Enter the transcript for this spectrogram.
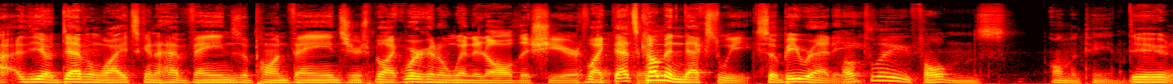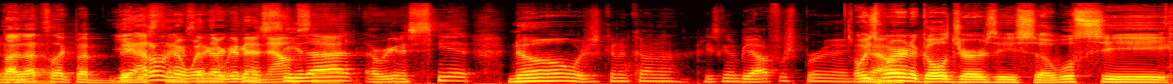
I, you know Devin White's gonna have veins upon veins. You're just be like, we're gonna win it all this year. Like that's coming next week, so be ready, Hopefully, Fulton's on the team, dude. Like, that's know. like the biggest Yeah, I don't know thing. It's when like, they're gonna see announce that. Are we gonna see it? No, we're just gonna kind of. He's gonna be out for spring. Oh, he's No, wearing a gold jersey, so we'll see.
